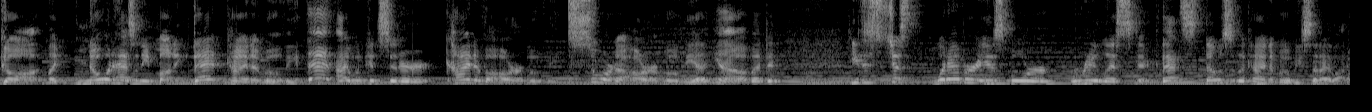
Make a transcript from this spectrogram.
gone. Like no one has any money. That kind of movie. That I would consider kind of a horror movie. Sort of horror movie, uh, you know, but it, it's just whatever is more realistic. That's those are the kind of movies that I like.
